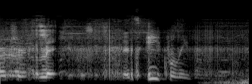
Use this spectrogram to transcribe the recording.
Let's equally valid.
